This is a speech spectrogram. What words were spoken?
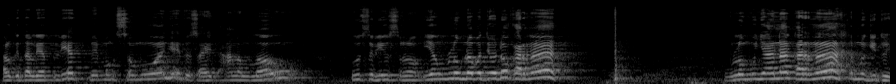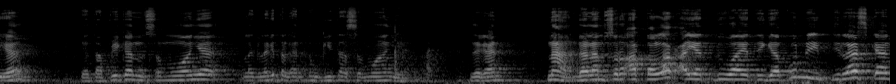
kalau kita lihat-lihat memang semuanya itu Said Allah usri usro yang belum dapat jodoh karena belum punya anak karena kan begitu ya. Ya tapi kan semuanya lagi-lagi tergantung kita semuanya ya kan? Nah dalam surah at-tolak ayat 2 ayat 3 pun dijelaskan.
